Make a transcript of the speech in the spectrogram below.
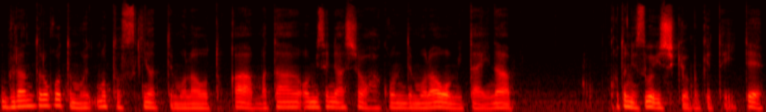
ブランドのことももっと好きになってもらおうとかまたお店に足を運んでもらおうみたいなことにすごい意識を向けていて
